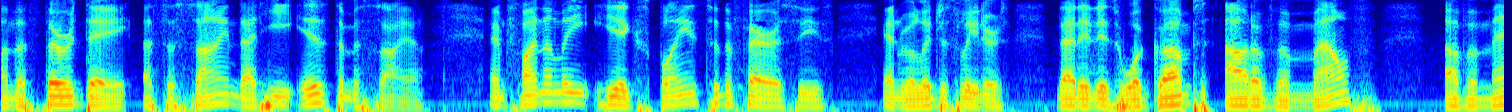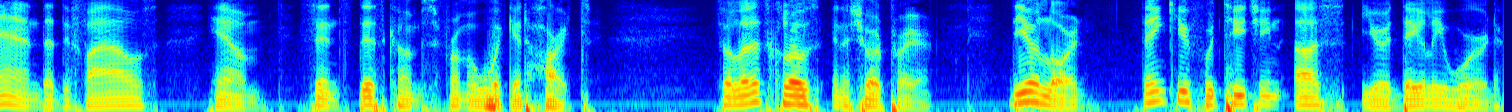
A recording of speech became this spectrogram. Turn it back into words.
on the third day as a sign that he is the Messiah. And finally, he explains to the Pharisees and religious leaders that it is what comes out of the mouth of a man that defiles him, since this comes from a wicked heart. So let us close in a short prayer. Dear Lord, thank you for teaching us your daily word.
